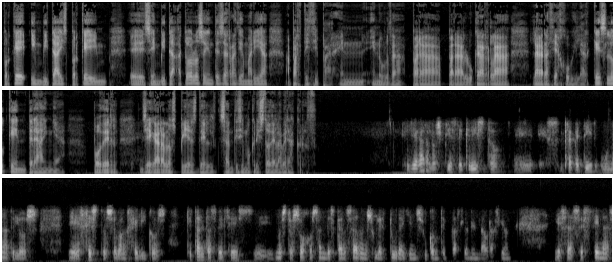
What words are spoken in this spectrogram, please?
por qué invitáis, por qué eh, se invita a todos los oyentes de Radio María a participar en, Urda para, para lucrar la, la gracia jubilar? ¿Qué es lo que entraña poder llegar a los pies del Santísimo Cristo de la Veracruz? El llegar a los pies de Cristo eh, es repetir uno de los eh, gestos evangélicos que tantas veces eh, nuestros ojos han descansado en su lectura y en su contemplación en la oración. Esas escenas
